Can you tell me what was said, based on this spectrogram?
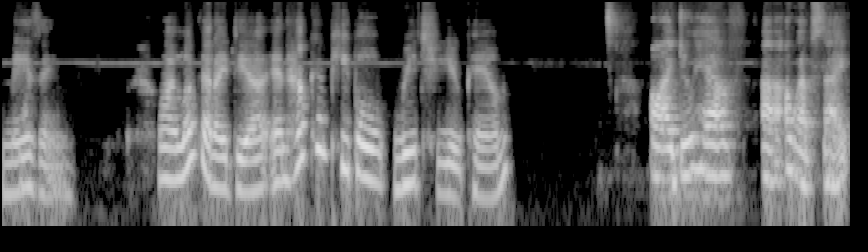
Amazing. Well, I love that idea. And how can people reach you, Pam? Oh, I do have uh, a website,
